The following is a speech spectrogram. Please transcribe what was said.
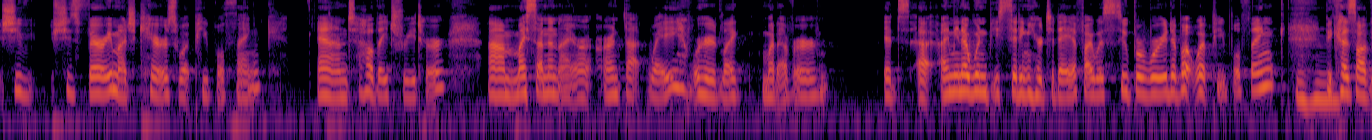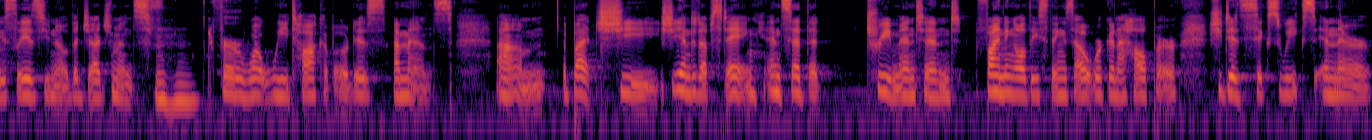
she, she's very much cares what people think and how they treat her. Um, my son and I are, aren't that way. We're like, whatever, it's uh, i mean i wouldn't be sitting here today if i was super worried about what people think mm-hmm. because obviously as you know the judgments mm-hmm. for what we talk about is immense um, but she she ended up staying and said that treatment and finding all these things out were going to help her she did six weeks in their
